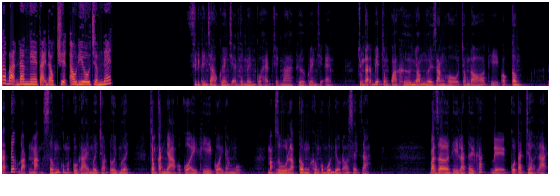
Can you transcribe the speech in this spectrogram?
Các bạn đang nghe tại đọc audio net Xin được kính chào quý anh chị em thân mến của Hẻm Chuyện Ma, thưa quý anh chị em. Chúng ta đã biết trong quá khứ nhóm người giang hồ trong đó thì có công đã tước đoạt mạng sống của một cô gái mới tròn đôi mươi trong căn nhà của cô ấy khi cô ấy đang ngủ. Mặc dù là công không có muốn điều đó xảy ra. Và giờ thì là thời khắc để cô ta trở lại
